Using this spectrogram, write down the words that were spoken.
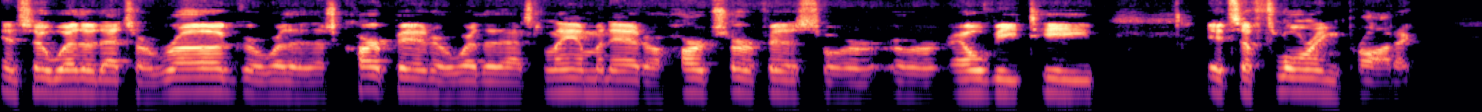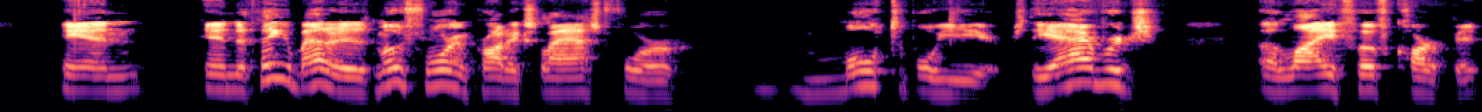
And so whether that's a rug or whether that's carpet or whether that's laminate or hard surface or, or LVT, it's a flooring product. And and the thing about it is most flooring products last for multiple years. The average uh, life of carpet,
